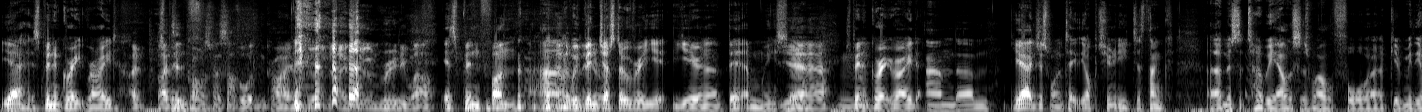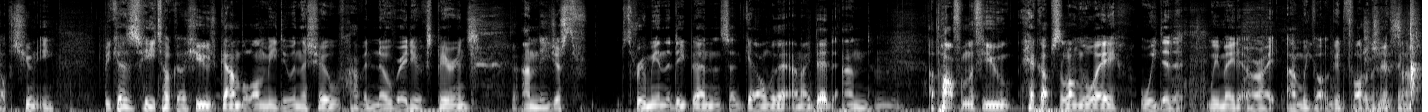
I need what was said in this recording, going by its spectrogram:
yeah, it's been a great ride. I, I been- did promise myself I wouldn't cry. I'm doing, I'm doing really well. It's been fun. uh, we've been hero. just over a ye- year and a bit, haven't we? So Yeah. It's been a great ride, and um, yeah, I just want to take the opportunity to thank uh, Mr. Toby Ellis as well for uh, giving me the opportunity because he took a huge gamble on me doing the show, having no radio experience, and he just th- threw me in the deep end and said, "Get on with it," and I did. And Hmm. apart from a few hiccups along the way, we did it. We made it all right, and we got a good following. I think. Sam.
